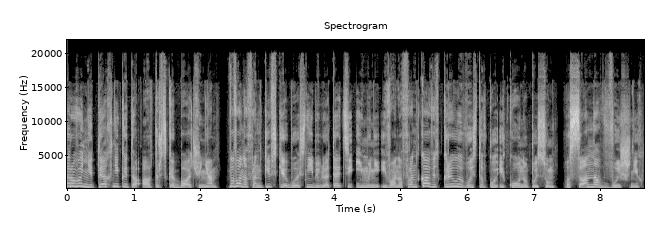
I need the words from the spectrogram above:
Старовинні техніки та авторське бачення в Івано-Франківській обласній бібліотеці імені Івана Франка відкрили виставку іконопису Осанна в вишніх.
